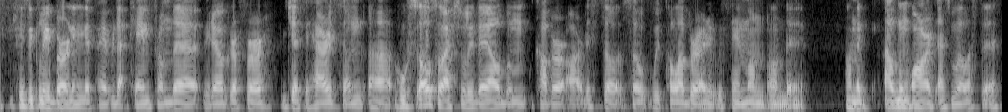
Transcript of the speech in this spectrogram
physically burning the paper, that came from the videographer Jesse Harrison, uh, who's also actually the album cover artist. So, so we collaborated with him on, on the on the album art as well as the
